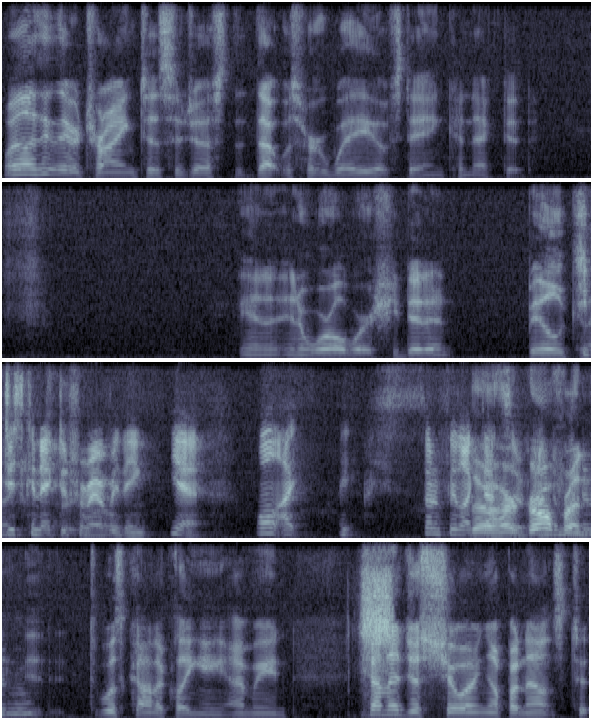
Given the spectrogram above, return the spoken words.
Well, I think they were trying to suggest that that was her way of staying connected in in a world where she didn't build. She disconnected from well. everything. Yeah. Well, I, I, I sort of feel like Though that's her sort of undermined it a girlfriend was kind of clingy. I mean, kind of just showing up announced to,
